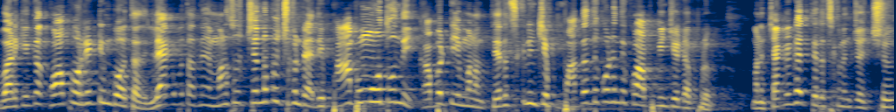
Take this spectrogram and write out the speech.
వాడికి ఇంకా కోపం రెట్టింపు అవుతుంది. లేకపోతే అతని మనసు చిన్నపుచ్చుకుంటే అది పాపం అవుతుంది. కాబట్టి మనం తిరస్కరించే పద్ధతి కూడా ఉంది కోపగించేటప్పుడు? మనం చక్కగా తిరస్కరించవచ్చు.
